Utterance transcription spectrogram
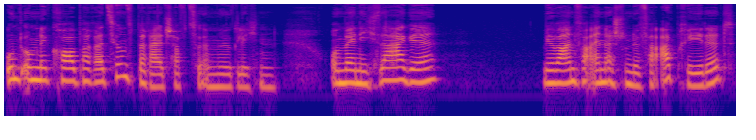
und um eine Kooperationsbereitschaft zu ermöglichen. Und wenn ich sage, wir waren vor einer Stunde verabredet,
